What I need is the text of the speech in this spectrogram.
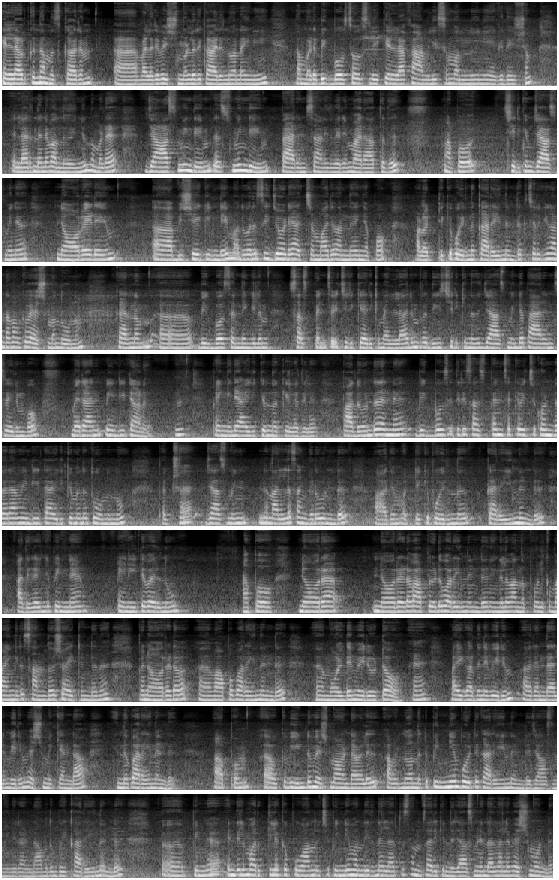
എല്ലാവർക്കും നമസ്കാരം. വളരെ വിഷമമുള്ളൊരു കാര്യം എന്ന് പറഞ്ഞാൽ ഇനി നമ്മുടെ ബിഗ് ബോസ് ഹൗസിലേക്ക് എല്ലാ ഫാമിലീസും വന്നു ഇനി ഏകദേശം എല്ലാവരും തന്നെ വന്നു കഴിഞ്ഞു. നമ്മുടെ ജാസ്മിന്റെയും രശ്മിന്റെയും പാരൻസാണ് ഇതുവരെയും വരാത്തത്. അപ്പോൾ ശരിക്കും ജാസ്മിന് നോറയുടെയും അഭിഷേകിന്റെയും അതുപോലെ സിജോയുടെയും അച്ഛന്മാർ വന്നു കഴിഞ്ഞപ്പോൾ അവൾ ഒറ്റയ്ക്ക് പോയിരുന്ന് കരയുന്നുണ്ട്. ശരിക്കും കണ്ടാൽ നമുക്ക് വിഷമം തോന്നും. കാരണം ബിഗ് ബോസ് എന്തെങ്കിലും സസ്പെൻസ് വെച്ചിരിക്കുകയായിരിക്കും എല്ലാവരും പ്രതീക്ഷിച്ചിരിക്കുന്നത് ജാസ്മിന്റെ പാരൻസ് വരുമ്പോൾ വരാൻ വേണ്ടിയിട്ടാണ്. അപ്പം എങ്ങനെയായിരിക്കും എന്നൊക്കെ ഉള്ളതിൽ അപ്പോൾ അതുകൊണ്ട് തന്നെ ബിഗ് ബോസ് ഇത്തിരി സസ്പെൻസ് ഒക്കെ വെച്ച് കൊണ്ടുവരാൻ വേണ്ടിയിട്ടായിരിക്കുമെന്ന് തോന്നുന്നു. പക്ഷേ ജാസ്മിന് നല്ല സങ്കടമുണ്ട് ആദ്യം ഒറ്റയ്ക്ക് പോയിരുന്ന് കരയുന്നുണ്ട്. അത് കഴിഞ്ഞ് പിന്നെ എണീറ്റ് വരുന്നു. അപ്പോൾ നോറ നോറയുടെ വാപ്പയോട് പറയുന്നുണ്ട് നിങ്ങൾ വന്നപ്പോൾ അവൾക്ക് ഭയങ്കര സന്തോഷമായിട്ടുണ്ടെന്ന് അപ്പോൾ നോറയുടെ വാപ്പ പറയുന്നുണ്ട് മോളുടെയും വരൂ കേട്ടോ വൈകാതെ തന്നെ വരും. അവരെന്തായാലും വരും. വിഷമിക്കണ്ട. എന്ന് പറയുന്നുണ്ട്. അപ്പം അവൾക്ക് വീണ്ടും വിഷമമുണ്ട്. അവൾ അവിടുന്ന് വന്നിട്ട് പിന്നെയും പോയിട്ട് കരയുന്നുണ്ട്. ജാസ്മിന് രണ്ടാമതും പോയി കരയുന്നുണ്ട്. പിന്നെ എന്തെങ്കിലും വർക്കിലൊക്കെ പോകാമെന്ന് വെച്ച് പിന്നെയും വന്നിരുന്ന് എല്ലാവർക്കും സംസാരിക്കുന്നുണ്ട്. ജാസ്മിൻ എന്തായാലും നല്ല വിഷമമുണ്ട്.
